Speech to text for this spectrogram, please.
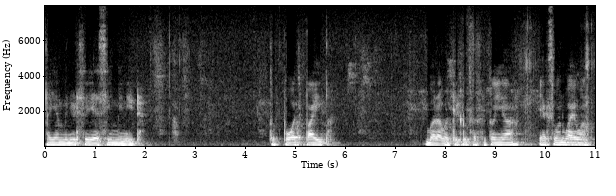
અહીંયા મિનિટ છે એંસી મિનિટ તો પાંચ પાઇપ બરાબર કેટલું થશે તો અહીંયા એક્સ વન વાય વન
